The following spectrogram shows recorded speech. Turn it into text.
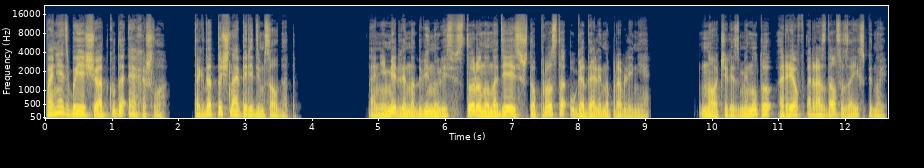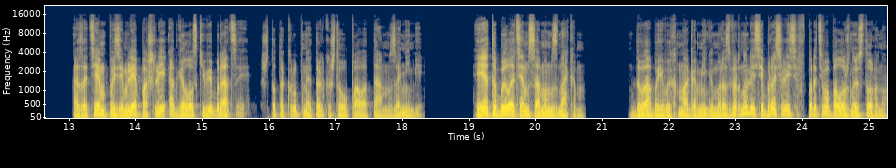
Понять бы еще, откуда эхо шло. Тогда точно опередим солдат. Они медленно двинулись в сторону, надеясь, что просто угадали направление. Но через минуту рев раздался за их спиной. А затем по земле пошли отголоски вибрации. Что-то крупное только что упало там, за ними. И это было тем самым знаком. Два боевых мага мигом развернулись и бросились в противоположную сторону,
